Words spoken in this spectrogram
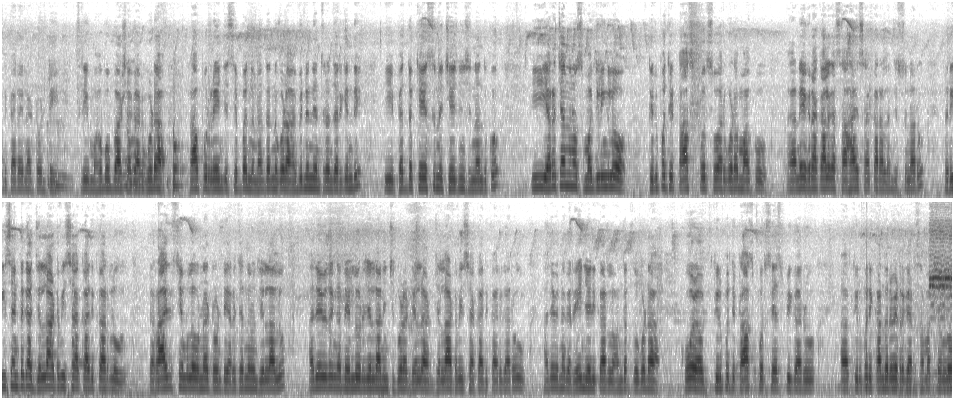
అధికారి అయినటువంటి శ్రీ మహబూబ్ బాషా గారు కూడా రాపూర్ రేంజ్ సిబ్బందిని అందరిని కూడా అభినందించడం జరిగింది. ఈ పెద్ద కేసును ఛేదించినందుకు. ఈ ఎర్రచందనం స్మగ్లింగ్లో తిరుపతి టాస్క్ ఫోర్స్ వారు కూడా మాకు అనేక రకాలుగా సహాయ సహకారాలు అందిస్తున్నారు. రీసెంట్గా జిల్లా అటవీ శాఖ అధికారులు రాయలసీమలో ఉన్నటువంటి ఎర్రచందనం జిల్లాలు అదేవిధంగా నెల్లూరు జిల్లా నుంచి కూడా జిల్లా జిల్లా అటవీ శాఖ అధికారి గారు అదేవిధంగా రేంజ్ అధికారులు అందరితో కూడా కో తిరుపతి టాస్క్ ఫోర్స్ ఎస్పీ గారు తిరుపతి కన్జర్వేటర్ గారి సమక్షంలో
